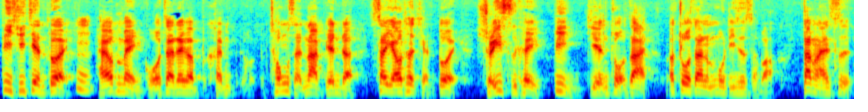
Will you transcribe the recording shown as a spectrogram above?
第七舰队，嗯，还有美国在那个很冲绳那边的三幺特遣队，随时可以并肩作战。那作战的目的是什么？当然是。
